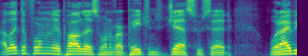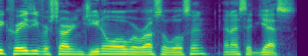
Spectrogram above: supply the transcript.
I like to formally apologize to one of our patrons, Jess, who said, "Would I be crazy for starting Geno over Russell Wilson?" And I said, "Yes,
